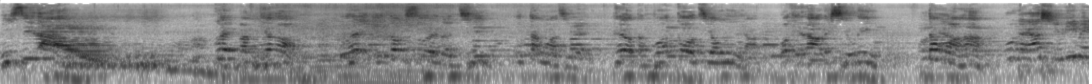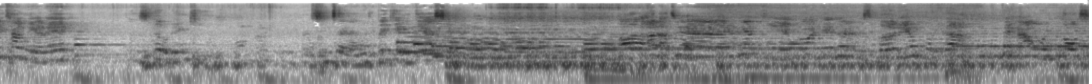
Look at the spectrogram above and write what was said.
不是啦，我的房间哦，有迄移动式的冷气，你等我一下，迄有淡薄故障去啊，我起来互你修理，等我哈。我给他修理要烫年嘞，是有冷气。现在人就要叫你点先。哦，啊，那这冷气的关键呢，就是无冷气啦。那个温度是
